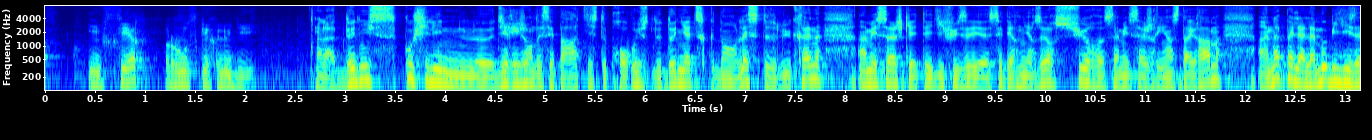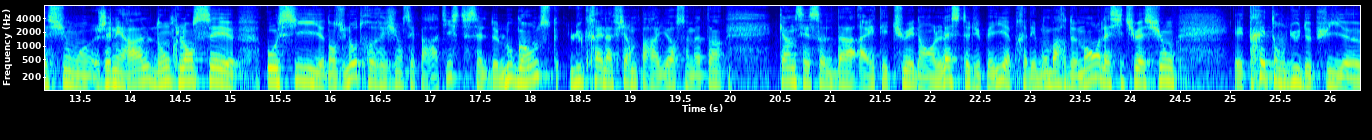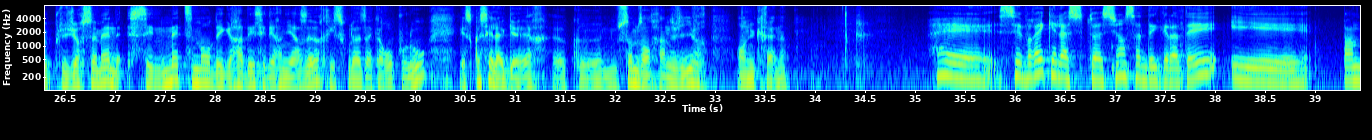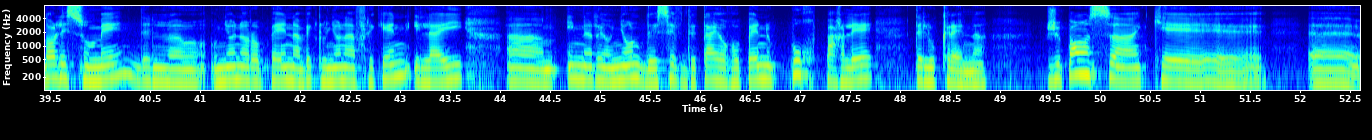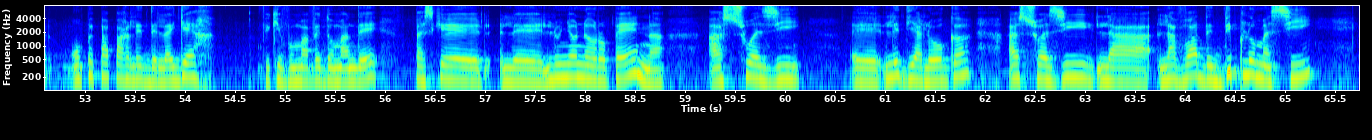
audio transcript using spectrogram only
Voilà, Denis Pouchiline, le dirigeant des séparatistes pro-russes de Donetsk dans l'est de l'Ukraine, un message qui a été diffusé ces dernières heures sur sa messagerie Instagram, un appel à la mobilisation générale, donc lancé aussi dans une autre région séparatiste, celle de Lugansk. L'Ukraine affirme par ailleurs ce matin qu'un de ses soldats a été tué dans l'est du pays après des bombardements. La situation est très tendue depuis euh, plusieurs semaines, s'est nettement dégradée ces dernières heures, Risoula Zakharopoulou. Est-ce que c'est la guerre euh, que nous sommes en train de vivre en Ukraine? Eh, C'est vrai que la situation s'est dégradée et pendant les sommets de l'Union européenne avec l'Union africaine, il y a eu euh, une réunion des chefs d'État européens pour parler de l'Ukraine. Je pense qu'on euh, ne peut pas parler de la guerre, que vous m'avez demandé, parce que l'Union européenne a choisi le dialogue, a choisi la, la voie de diplomatie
